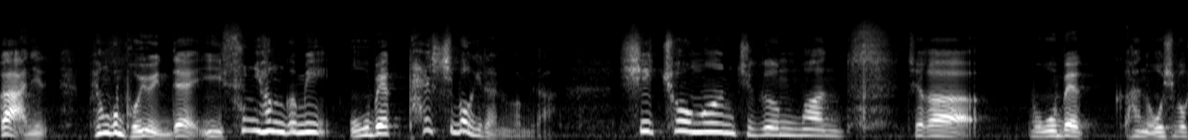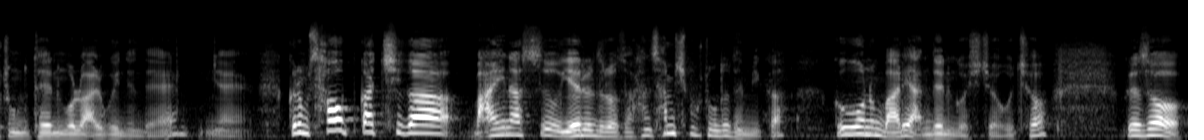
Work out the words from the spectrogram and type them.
아니 현금 보유인데 이 순현금이 580억이라는 겁니다. 시총은 지금 한 제가 500 한 50억 정도 되는 걸로 알고 있는데, 예. 그럼 사업 가치가 마이너스 예를 들어서 한 30억 정도 됩니까? 그거는 말이 안 되는 것이죠, 그렇죠? 그래서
